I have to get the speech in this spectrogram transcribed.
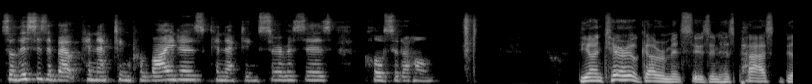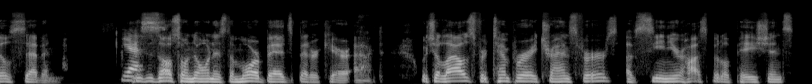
So this is about connecting providers, connecting services closer to home. The Ontario government, Susan, has passed Bill 7. Yes. This is also known as the More Beds, Better Care Act which allows for temporary transfers of senior hospital patients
